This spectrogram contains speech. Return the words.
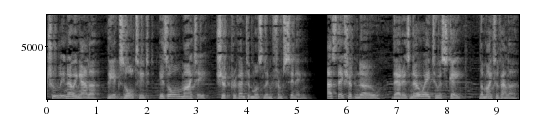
Truly knowing Allah, the Exalted, is Almighty, should prevent a Muslim from sinning. As they should know, there is no way to escape the might of Allah,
